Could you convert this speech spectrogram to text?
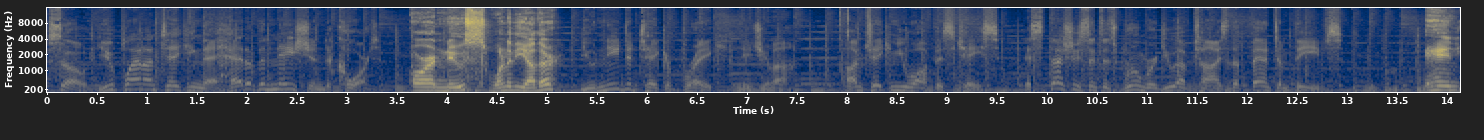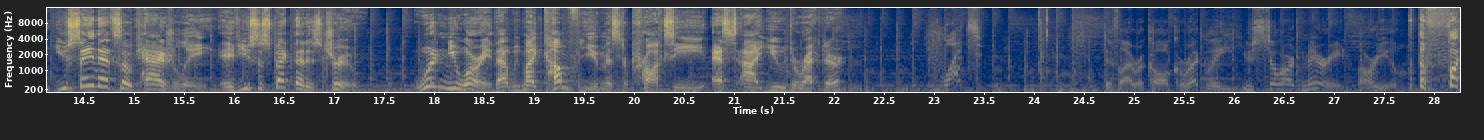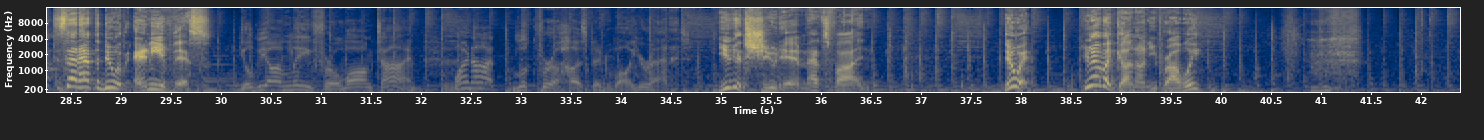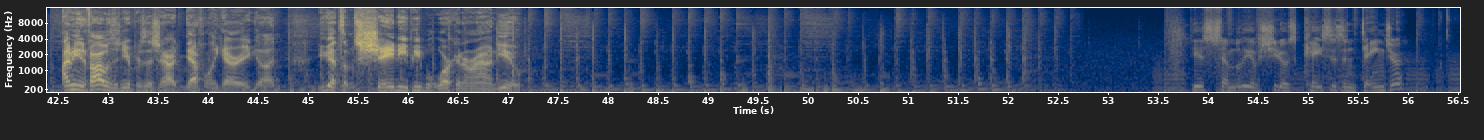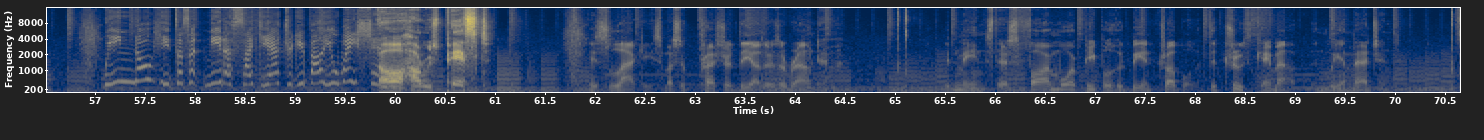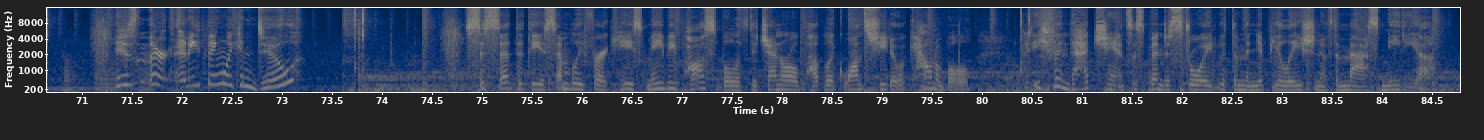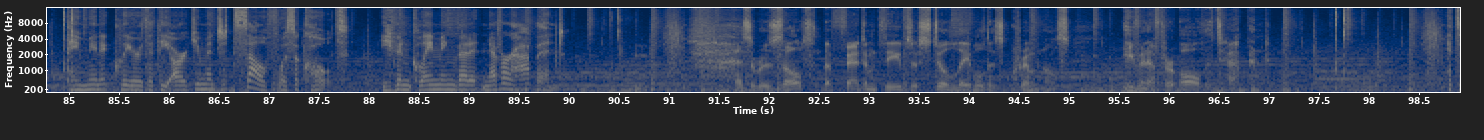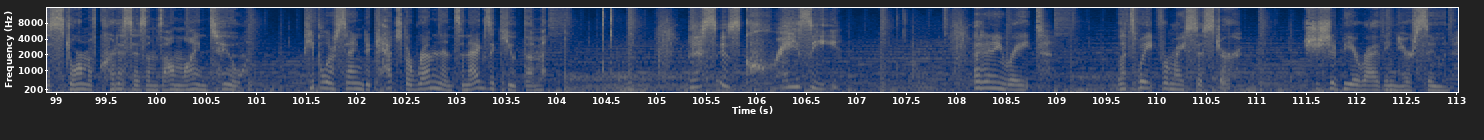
So, you plan on taking the head of the nation to court? Or a noose, one or the other. You need to take a break, Niijima. I'm taking you off this case, especially since it's rumored you have ties to the Phantom Thieves. And you say that so casually. If you suspect that is true, wouldn't you worry that we might come for you, Mr. Proxy SIU Director? What? If I recall correctly, you still aren't married, are you? What the fuck does that have to do with any of this? You'll be on leave for a long time. Why not look for a husband while you're at it? You could shoot him, that's fine. Do it! You have a gun on you, probably. I mean, if I was in your position, I would definitely carry a gun. You got some shady people working around you. The assembly of Shido's case is in danger? We know he doesn't need a psychiatric evaluation. Oh, Haru's pissed. His lackeys must have pressured the others around him. It means there's far more people who'd be in trouble if the truth came out than we imagined. Isn't there anything we can do? Sis said that the assembly for a case may be possible if the general public wants Shido accountable. But even that chance has been destroyed with the manipulation of the mass media. They made it clear that the argument itself was a cult, even claiming that it never happened. As a result, the Phantom Thieves are still labeled as criminals, even after all that's happened. It's a storm of criticisms online, too. People are saying to catch the remnants and execute them. This is crazy. At any rate, let's wait for my sister. She should be arriving here soon.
